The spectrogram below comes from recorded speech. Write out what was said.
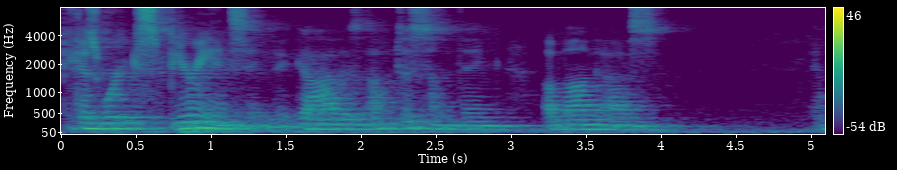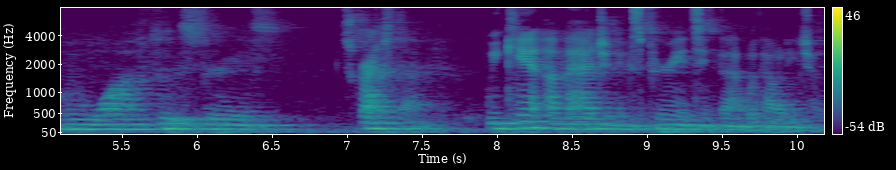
because we're experiencing that God is up to something among us, and we want to experience, scratch that. We can't imagine experiencing that without each other.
